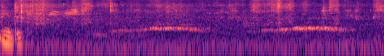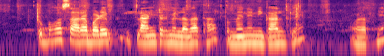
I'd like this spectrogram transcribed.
ये देखिए। तो बहुत सारा बड़े प्लांटर में लगा था तो मैंने निकाल के और अपने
